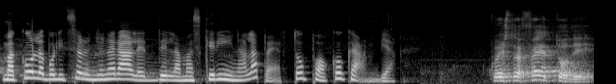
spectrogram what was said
ma con l'abolizione generale della mascherina all'aperto poco cambia. Questo effetto di,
